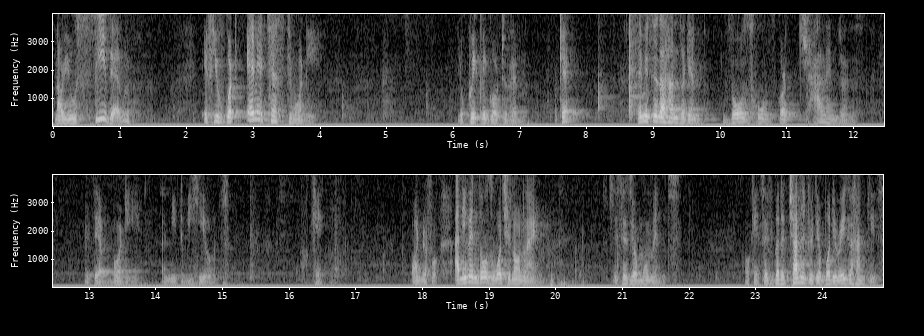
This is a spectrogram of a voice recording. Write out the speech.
Now, you see them. If you've got any testimony, you quickly go to them. Okay? Let me see the hands again. Those who've got challenges with their body and need to be healed. Okay. Wonderful. And even those watching online, this is your moment. Okay, so if you've got a challenge with your body, raise your hand, please.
